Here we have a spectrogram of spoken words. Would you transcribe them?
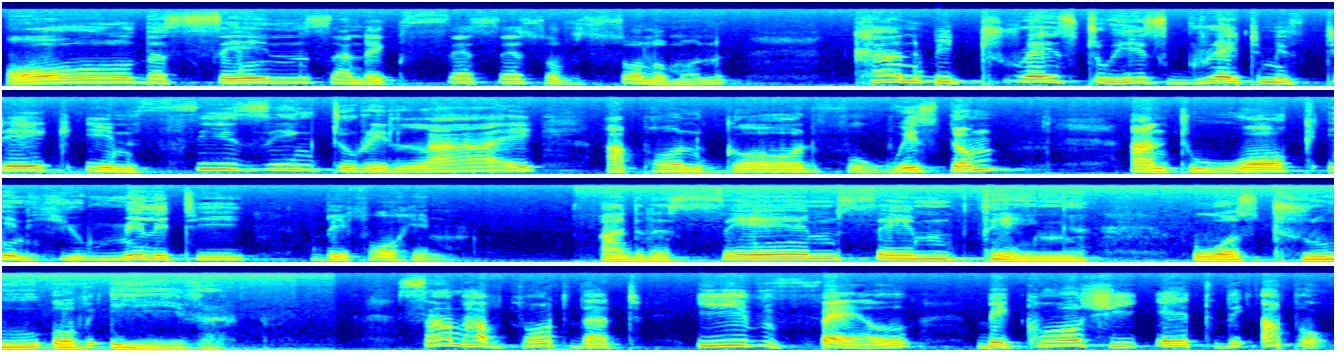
all the sins and excesses of Solomon can be traced to his great mistake in ceasing to rely upon God for wisdom and to walk in humility before him. And the same, same thing was true of Eve. Some have thought that Eve fell because she ate the apple,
